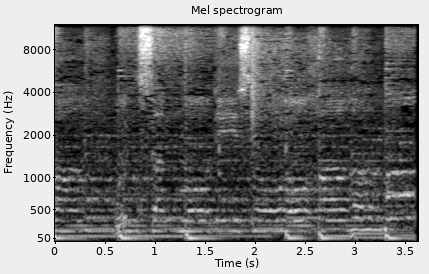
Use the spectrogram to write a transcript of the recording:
ha, Bụt Sắc Mô Đi Sô Ha.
